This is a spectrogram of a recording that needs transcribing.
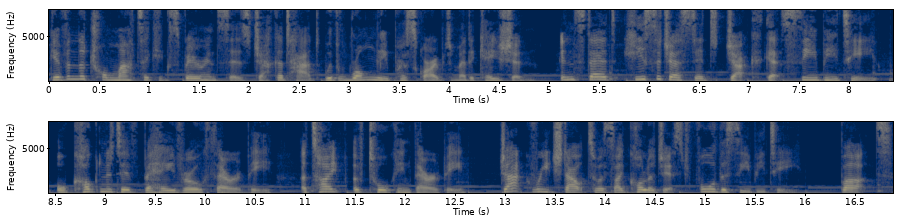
given the traumatic experiences Jack had had with wrongly prescribed medication. Instead, he suggested Jack get CBT, or cognitive behavioral therapy, a type of talking therapy. Jack reached out to a psychologist for the CBT, but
